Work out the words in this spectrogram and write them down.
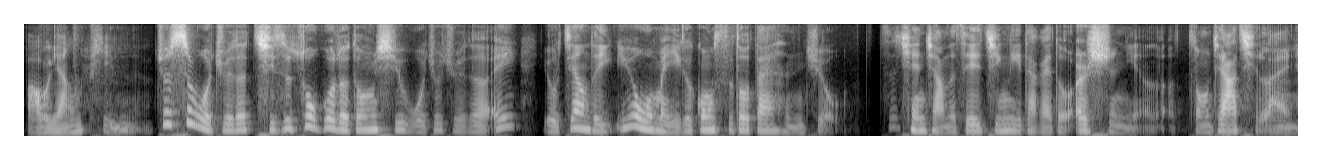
保养品呢？就是我觉得，其实做过的东西，我就觉得，哎，有这样的，因为我每一个公司都待很久，之前讲的这些经历大概都二十年了，总加起来，嗯、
